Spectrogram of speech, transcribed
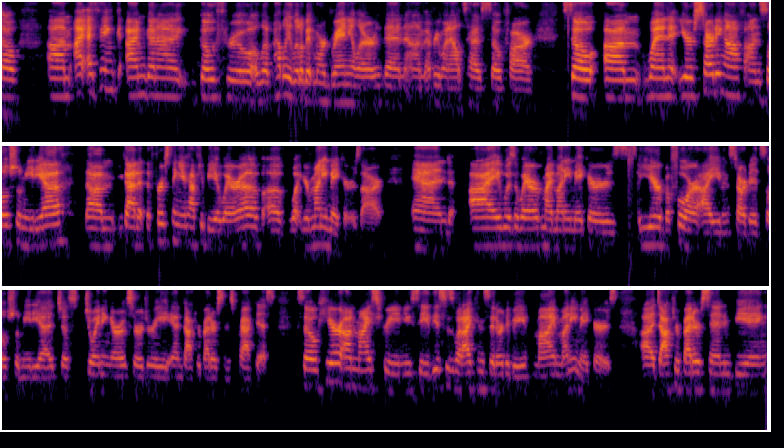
So um, I, I, think I'm gonna go through a little, probably a little bit more granular than um, everyone else has so far. So um, when you're starting off on social media, um, you got it. The first thing you have to be aware of of what your money makers are. And I was aware of my moneymakers a year before I even started social media, just joining neurosurgery and Dr. Bederson's practice. So here on my screen, you see this is what I consider to be my moneymakers. Uh, Dr. Bederson being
